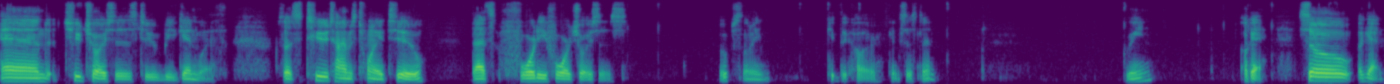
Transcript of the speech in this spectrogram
and two choices to begin with. So that's 2 times 22, that's 44 choices. Oops, let me keep the color consistent. Green. Okay, so again,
